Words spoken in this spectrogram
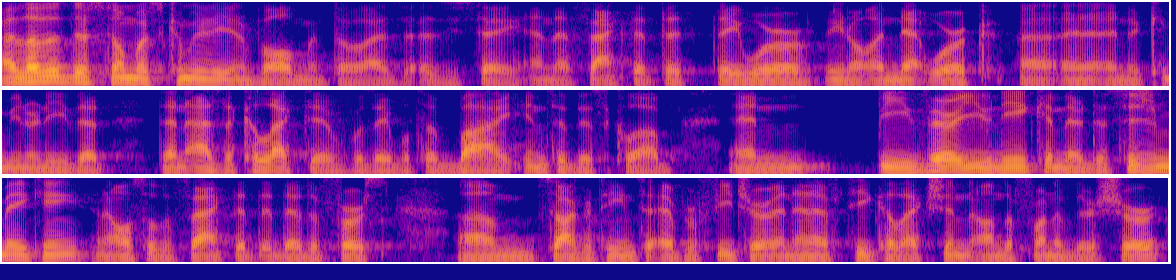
I love that there's so much community involvement, though, as, as you say, and the fact that this, they were, you know, a network uh, and, and, a community that then, as a collective, was able to buy into this club and be very unique in their decision making, and also the fact that they're the first um, soccer team to ever feature an NFT collection on the front of their shirt.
